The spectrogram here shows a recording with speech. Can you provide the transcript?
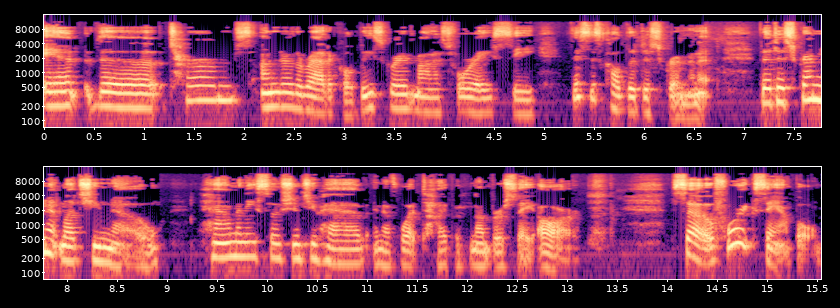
And the terms under the radical, b squared minus 4ac, this is called the discriminant. The discriminant lets you know how many solutions you have and of what type of numbers they are. So, for example,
